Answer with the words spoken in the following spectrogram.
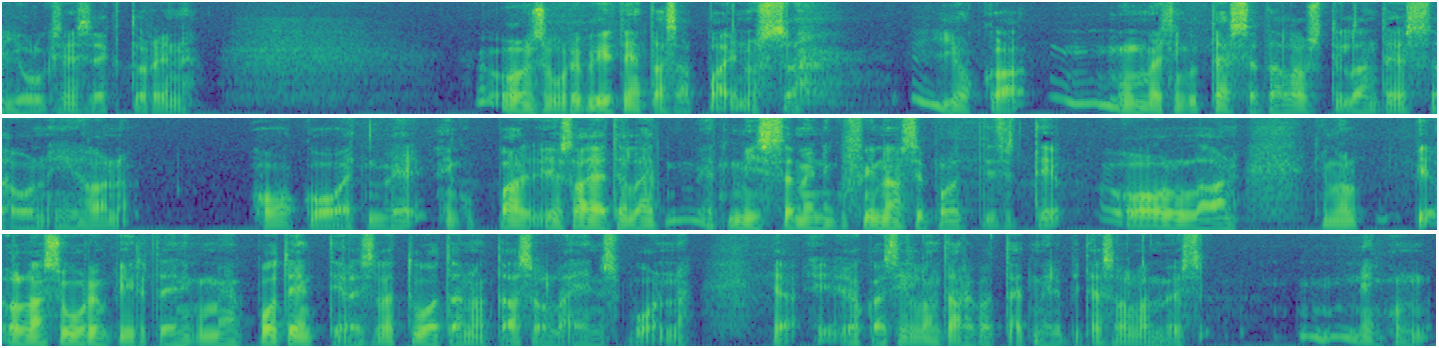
julkisen sektorin on suurin piirtein tasapainossa, joka mun mielestä niin kuin tässä taloustilanteessa on ihan ok, että me, niin kuin, jos ajatellaan, että, että missä me niin kuin finanssipoliittisesti ollaan, niin me ollaan suurin piirtein niin meidän potentiaalisella tuotannon tasolla ensi vuonna, ja, joka silloin tarkoittaa, että meillä pitäisi olla myös niin kuin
